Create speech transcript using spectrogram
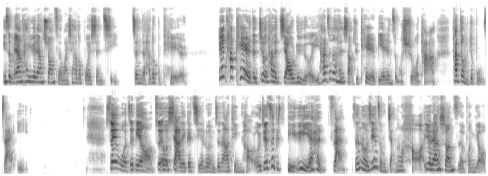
你怎么样开月亮双子的玩笑，他都不会生气，真的他都不 care，因为他 care 的只有他的焦虑而已，他真的很少去 care 别人怎么说他，他根本就不在意。所以我这边哦，最后下了一个结论，你真的要听好了。我觉得这个比喻也很赞，真的。我今天怎么讲那么好啊？月亮双子的朋友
